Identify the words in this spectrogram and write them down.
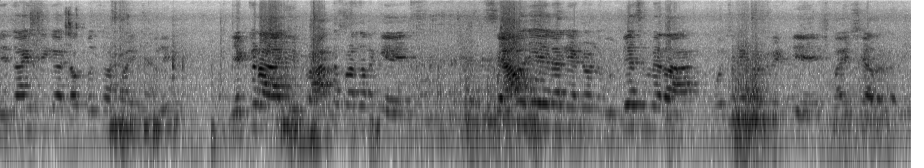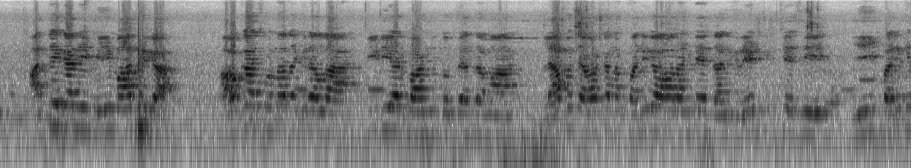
నిజాయితీగా డబ్బులు సంపాదించుకుని ఇక్కడ ఈ ప్రాంత ప్రజలకి సేవ చేయాలనేటువంటి ఉద్దేశం మీద వచ్చినటువంటి వ్యక్తి మహేష్ యాదవ్ గారు. అంతేగాని మీ మాదిరిగా అవకాశం ఉన్న దగ్గరల్లా టీడీఆర్ బాండ్లు దొబ్బేద్దామా లేకపోతే ఎవరికన్నా పని కావాలంటే దానికి రేట్ ఫిక్స్ చేసి ఈ పనికి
